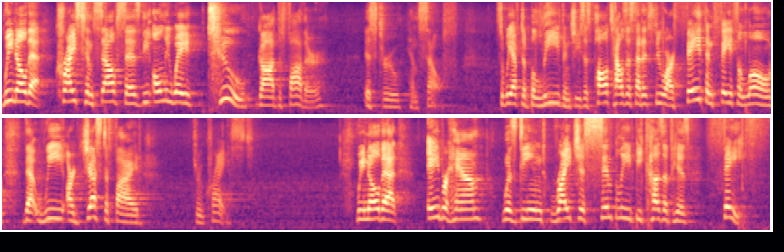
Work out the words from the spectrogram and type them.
We know that Christ himself says the only way to God the Father is through himself. So we have to believe in Jesus. Paul tells us that it's through our faith and faith alone that we are justified through Christ. We know that Abraham was deemed righteous simply because of his faith.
